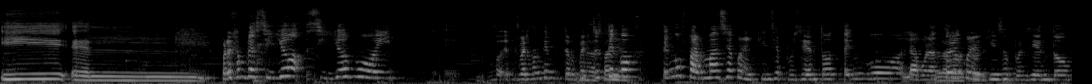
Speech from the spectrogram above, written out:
y el Por ejemplo, si yo, si yo voy, eh, perdón que te interrumpa, No, entonces tengo, bien. Tengo farmacia con el 15%, tengo laboratorio, con el 15%,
